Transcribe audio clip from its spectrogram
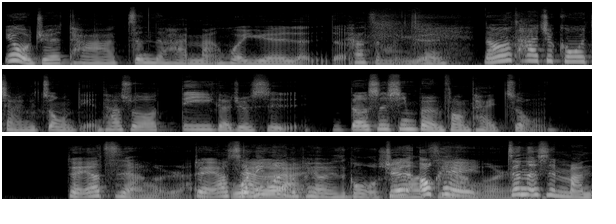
因为我觉得他真的还蛮会约人的。他怎么约？然后他就跟我讲一个重点，他说第一个就是你得失心不能放太重，对，要自然而然。对，要自然而然。我另外一个朋友也是跟我说，觉得 OK，真的是蛮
